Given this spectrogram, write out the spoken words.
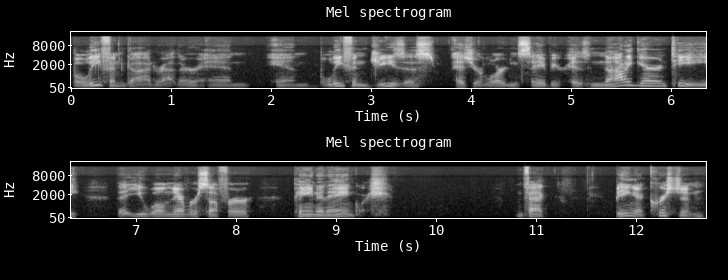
belief in God rather and and belief in Jesus as your Lord and Savior is not a guarantee that you will never suffer pain and anguish. In fact, being a Christian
